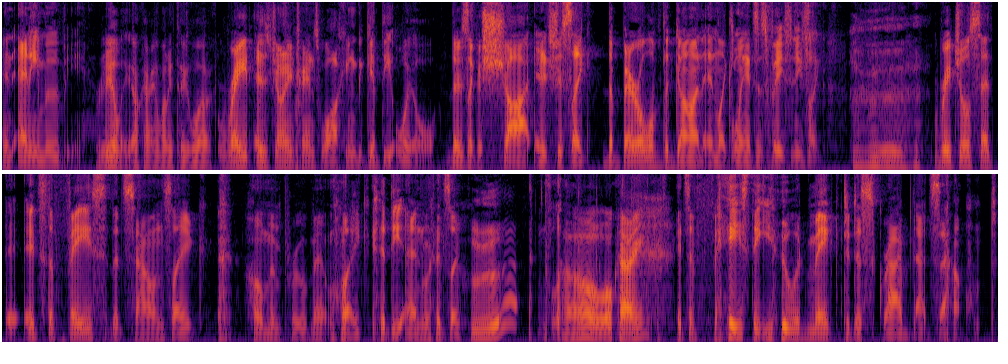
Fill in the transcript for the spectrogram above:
in any movie. Really? Okay, let me take a look. Right as Johnny Tran's walking to get the oil, there's like a shot, and it's just like the barrel of the gun and like Lance's face, and he's like. Rachel said it's the face that sounds like Home Improvement, like at the end when it's like, it's, like- Oh, okay. it's a face that you would make to describe that sound.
